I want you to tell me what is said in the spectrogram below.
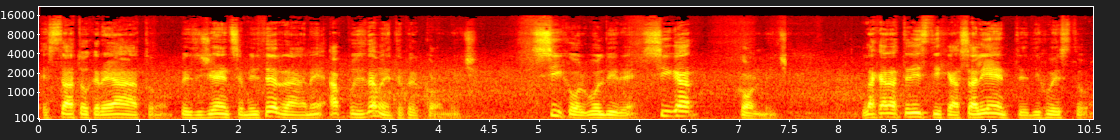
è stato creato per esigenze mediterranee appositamente per Colmic. Sicol vuol dire Sigar Colmic. La caratteristica saliente di questo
